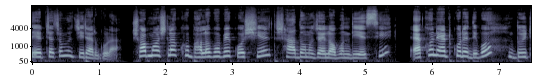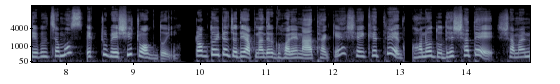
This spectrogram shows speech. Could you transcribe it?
দেড় চা চামচ জিরার গুঁড়া। সব মশলা খুব ভালোভাবে কষিয়ে স্বাদ অনুযায়ী লবণ দিয়েছি। এখন অ্যাড করে দিব দুই টেবিল চামচ একটু বেশি টক দই। টক দইটা যদি আপনাদের ঘরে না থাকে, সেই ক্ষেত্রে ঘন দুধের সাথে সামান্য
